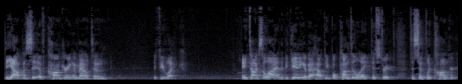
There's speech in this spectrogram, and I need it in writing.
the opposite of conquering a mountain, if you like. And he talks a lot in the beginning about how people come to the Lake District to simply conquer.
